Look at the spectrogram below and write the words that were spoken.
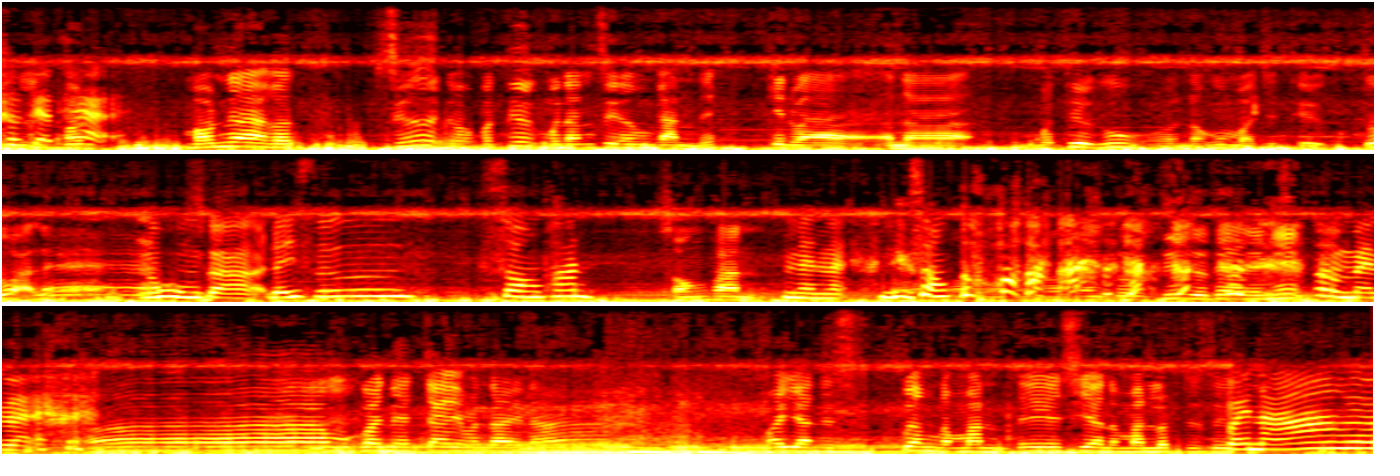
ทึกแท้เบาเนื้อก็ซื้อแต่ว่าบ่ตึกมื้อนั้นซื้อเหมือนกันเด้คิดว่าอันน่ะบ่ตึกงูน้องมันสิตึกตัวแล้ๆน้องหุมกะได้ซื้อ2,000 2,000แม่นแหละเด็กสองตัว ตัวที่แท้ๆในนี้เออแม่นแหละอ่าบ่ค่อยแน่ใจมันได้นะไปยันเปลืองน้ำมันเตเสียน้ำมันรถซื้อไปนะเออ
